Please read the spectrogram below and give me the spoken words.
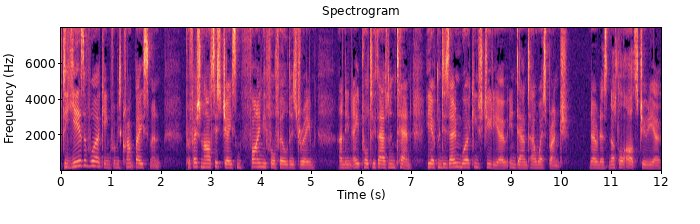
After years of working from his cramped basement, professional artist Jason finally fulfilled his dream, and in April 2010 he opened his own working studio in downtown West Branch, known as Nuttall Art Studio.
